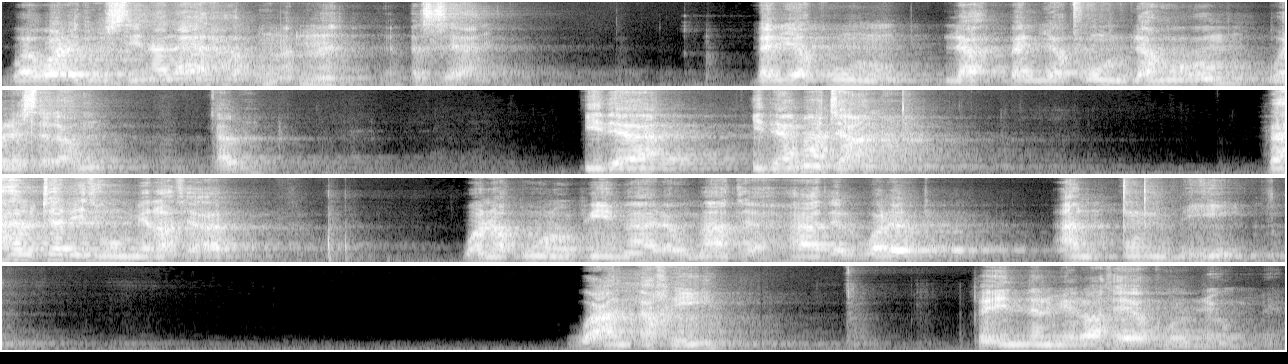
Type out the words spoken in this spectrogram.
وولد الزنا لا يلحق الزاني. بل يكون له بل يكون له أم وليس له أب. إذا إذا مات عنها فهل ترثه ميراث أب؟ ونقول فيما لو مات هذا الولد عن أمه وعن أخيه فإن الميراث يكون لأمه.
